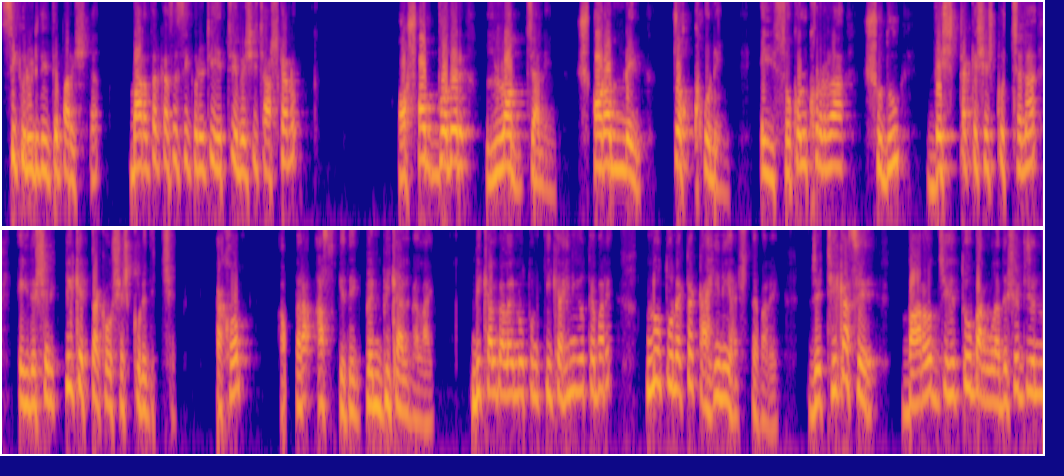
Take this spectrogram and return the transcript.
সিকিউরিটি দিতে পারিস না। ভারতের কাছে সিকিউরিটি এর চেয়ে বেশি চাষ কেন? অসভ্যদের লজ্জা নেই। সরম নেই, চক্ষু নেই। এই সকল খোররা শুধু দেশটাকে শেষ করছে না, এই দেশের ক্রিকেটটাকেও শেষ করে দিচ্ছে। এখন আপনারা আজকে দেখবেন বিকাল বেলায় বিকাল বেলায় নতুন কি কাহিনী হতে পারে? নতুন একটা কাহিনী আসতে পারে, যে ঠিক আছে, ভারত যেহেতু বাংলাদেশের জন্য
